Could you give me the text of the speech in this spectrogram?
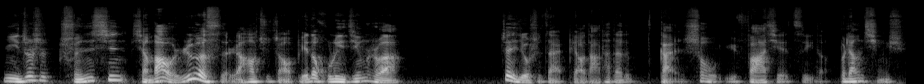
你这是存心想把我热死，然后去找别的狐狸精是吧？这就是在表达他的感受与发泄自己的不良情绪。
